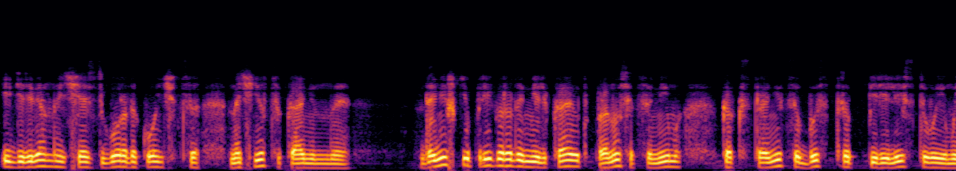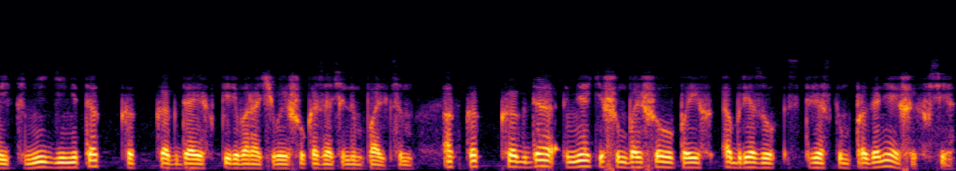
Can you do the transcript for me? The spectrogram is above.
и деревянная часть города кончится, начнется каменная. Домишки пригорода мелькают, проносятся мимо, как страницы быстро перелистываемой книги, не так, как когда их переворачиваешь указательным пальцем, а как когда мякишем большого по их обрезу с треском прогоняешь их все.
